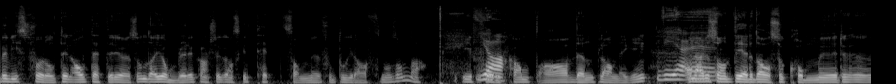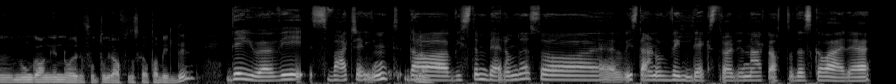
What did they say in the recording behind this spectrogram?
bevisst forhold til alt dette dere gjør sånn, da jobber dere kanskje ganske tett sammen med fotografen og sånn, da? I Ja. forkant av den planleggingen. vi, Men er det sånn at dere da også kommer øh, noen ganger når fotografen skal ta bilder? Det gjør vi svært sjeldent. Da, Hvis de ber om det, så eh, hvis det er noe veldig ekstraordinært at det skal være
